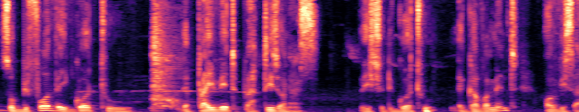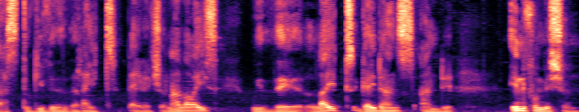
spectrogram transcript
So before they go to the private practitioners, they should go to the government officers to give them the right direction. Otherwise, with the right guidance and information,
